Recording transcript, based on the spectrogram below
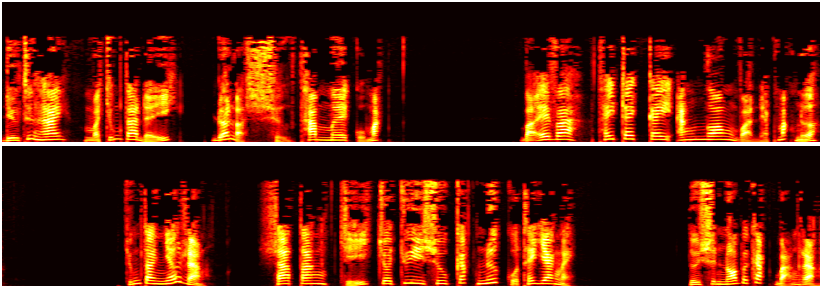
Điều thứ hai mà chúng ta để ý đó là sự tham mê của mắt. Bà Eva thấy trái cây ăn ngon và đẹp mắt nữa. Chúng ta nhớ rằng, Satan chỉ cho Chúa Giêsu các nước của thế gian này. Tôi xin nói với các bạn rằng,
